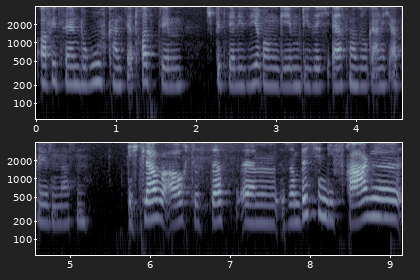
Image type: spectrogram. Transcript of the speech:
offiziellen Beruf kann es ja trotzdem Spezialisierungen geben, die sich erstmal so gar nicht ablesen lassen. Ich glaube auch, dass das ähm, so ein bisschen die Frage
